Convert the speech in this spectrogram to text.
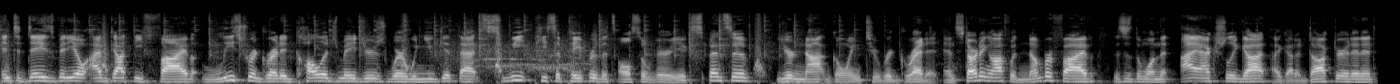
In today's video, I've got the five least regretted college majors where when you get that sweet piece of paper that's also very expensive, you're not going to regret it. And starting off with number five, this is the one that I actually got. I got a doctorate in it,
